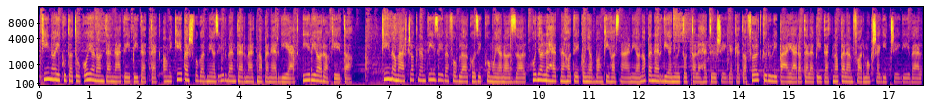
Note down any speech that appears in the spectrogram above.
Kínai kutatók olyan antennát építettek, ami képes fogadni az űrben termelt napenergiát, írja a rakéta. Kína már csak nem tíz éve foglalkozik komolyan azzal, hogyan lehetne hatékonyabban kihasználni a napenergia nyújtotta lehetőségeket a föld körüli pályára telepített napelemfarmok segítségével.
